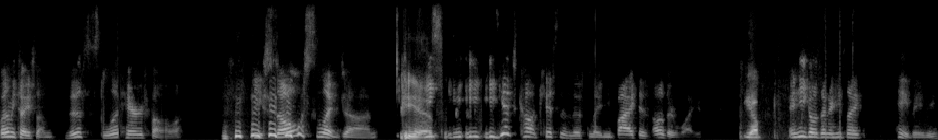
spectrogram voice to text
But let me tell you something. This slick-haired fella, he's so slick, John. Yes. He, he, he he gets caught kissing this lady by his other wife, Yep. and he goes under. He's like, "Hey, baby,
